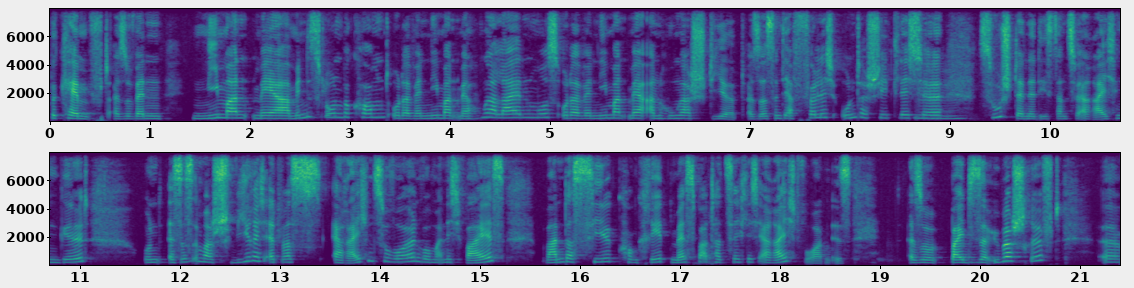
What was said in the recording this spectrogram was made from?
bekämpft. Also wenn niemand mehr Mindestlohn bekommt oder wenn niemand mehr Hunger leiden muss oder wenn niemand mehr an Hunger stirbt. Also es sind ja völlig unterschiedliche mhm. Zustände, die es dann zu erreichen gilt. Und es ist immer schwierig, etwas erreichen zu wollen, wo man nicht weiß, wann das Ziel konkret messbar tatsächlich erreicht worden ist. Also bei dieser Überschrift äh,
